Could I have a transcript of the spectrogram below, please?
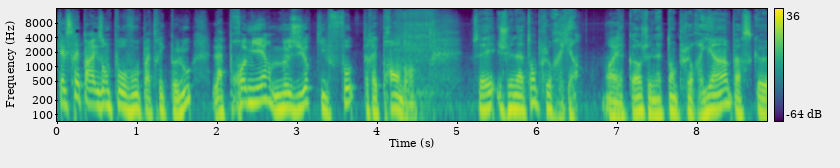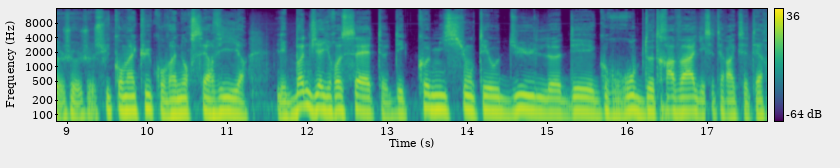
Quelle serait par exemple pour vous, Patrick Pelou, la première mesure qu'il faudrait prendre? Vous savez, je n'attends plus rien. D'accord, je n'attends plus rien parce que je, je suis convaincu qu'on va nous resservir les bonnes vieilles recettes des commissions théodules, des groupes de travail, etc., etc.,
